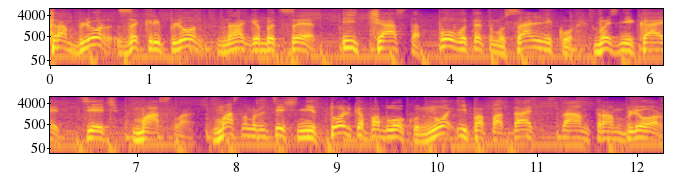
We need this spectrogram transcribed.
Трамблер закреплен на ГБЦ. И часто по вот этому сальнику возникает течь масла. Масло может течь не только по блоку, но и попадать в сам трамблер.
